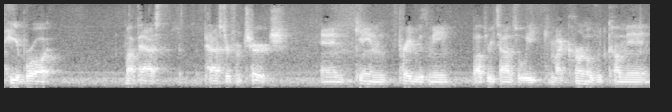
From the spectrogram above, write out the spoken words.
he had brought my past pastor from church and came and prayed with me about three times a week. And my colonels would come in,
